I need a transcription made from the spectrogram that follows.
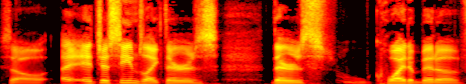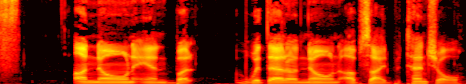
So it just seems like there's there's quite a bit of unknown and but with that unknown upside potential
